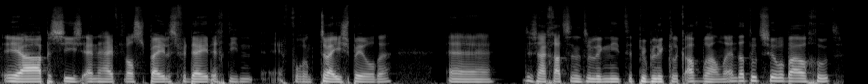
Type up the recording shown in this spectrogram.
Ja, precies. En hij heeft wel spelers verdedigd die voor een 2 speelden. Eh, dus hij gaat ze natuurlijk niet publiekelijk afbranden. En dat doet Silberbouwer goed.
